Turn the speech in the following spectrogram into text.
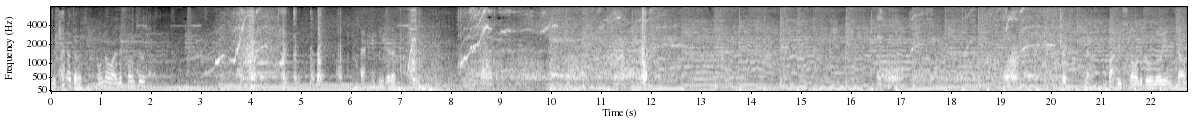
The cheetah done it. Oh no, why this one too? Technically did it. Starting to go low, you can tell.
